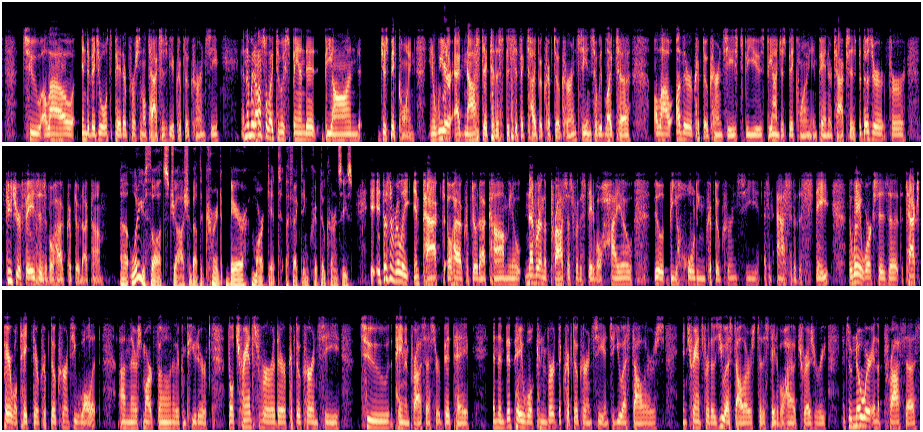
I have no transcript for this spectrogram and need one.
to allow individuals to pay their personal taxes via cryptocurrency. And then we'd also like to expand it beyond just Bitcoin. You know, we are agnostic to the specific type of cryptocurrency, and so we'd like to allow other cryptocurrencies to be used beyond just Bitcoin in paying their taxes. But those are for future phases of OhioCrypto.com. Uh, what are your thoughts, Josh, about the current bear market affecting cryptocurrencies? It, doesn't really impact OhioCrypto.com. You know, never in the process for the state of Ohio be holding cryptocurrency as an asset of the state. The way it works is uh, the taxpayer will take their cryptocurrency wallet on their smartphone or their computer. They'll transfer their cryptocurrency to the payment processor, BitPay, and then BitPay will convert the cryptocurrency into US dollars and transfer those US dollars to the state of Ohio Treasury. And so, nowhere in the process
